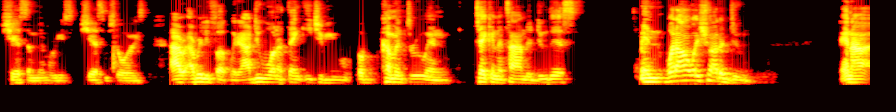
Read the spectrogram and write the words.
share some memories, share some stories. I, I really fuck with it. I do want to thank each of you for coming through and taking the time to do this. And what I always try to do, and I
